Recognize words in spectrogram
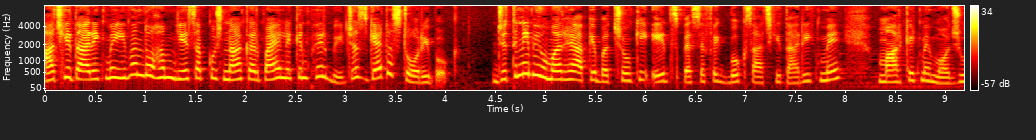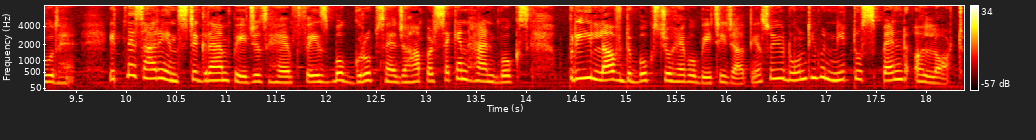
आज की तारीख में इवन तो हम ये सब कुछ ना कर पाए लेकिन फिर भी just get a story book जितनी भी उम्र है आपके बच्चों की एज स्पेसिफिक बुक्स आज की तारीख में मार्केट में मौजूद हैं। इतने सारे इंस्टाग्राम पेजेस हैं फेसबुक ग्रुप्स हैं जहाँ पर second hand books pre loved books जो है वो बेची जाती हैं। So you don't even need to spend a lot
